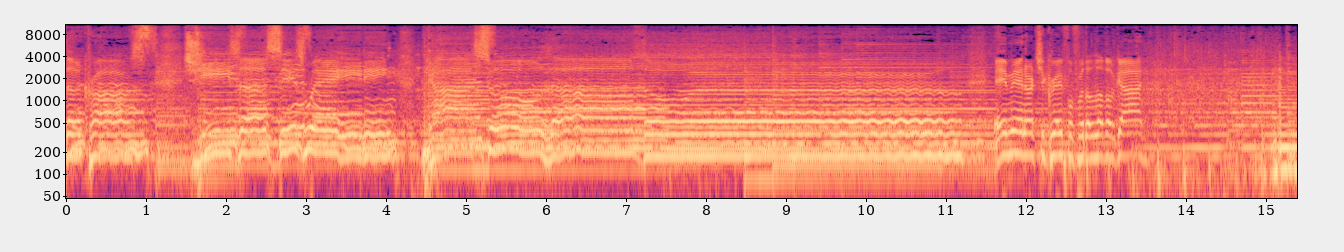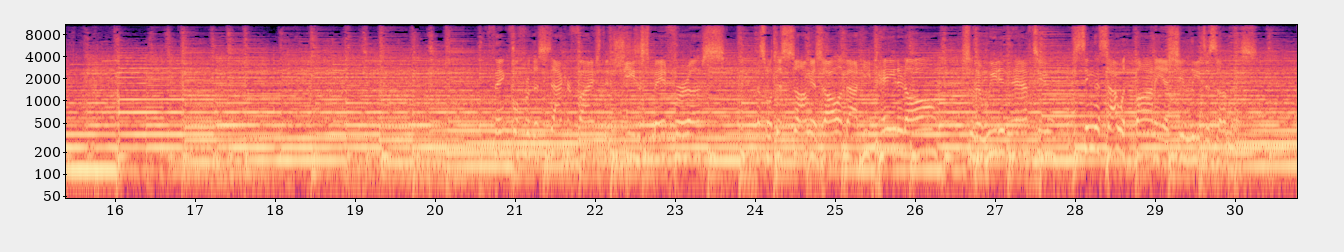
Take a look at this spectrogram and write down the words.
the cross. Jesus is waiting. God so loved the world. Amen. Aren't you grateful for the love of God? Thankful for the sacrifice that Jesus made for us. That's what this song is all about. He paid it all so that we didn't have to. Sing this out with Bonnie as she leads us on this.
